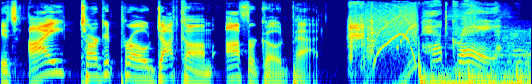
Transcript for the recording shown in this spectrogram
It's itargetpro.com, offer code PAT. Pat Gray.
